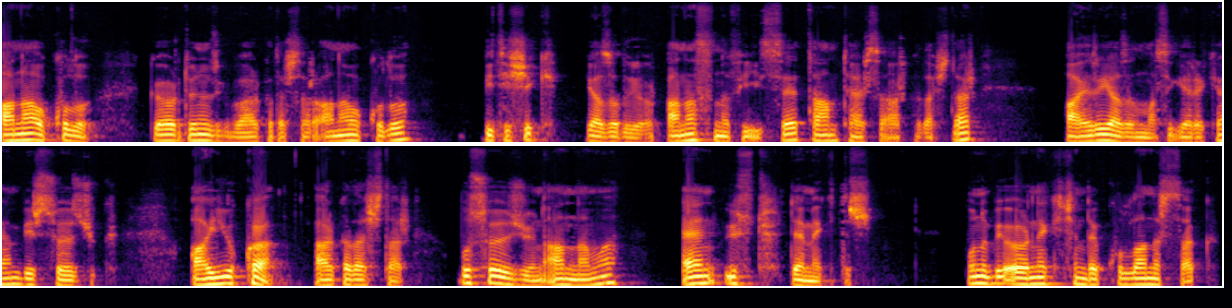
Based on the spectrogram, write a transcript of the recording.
anaokulu. Gördüğünüz gibi arkadaşlar anaokulu bitişik yazılıyor. Ana sınıfı ise tam tersi arkadaşlar. Ayrı yazılması gereken bir sözcük. Ayyuka arkadaşlar bu sözcüğün anlamı en üst demektir. Bunu bir örnek içinde kullanırsak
